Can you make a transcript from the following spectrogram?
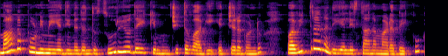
ಮಾಘ ಪೂರ್ಣಿಮೆಯ ದಿನದಂದು ಸೂರ್ಯೋದಯಕ್ಕೆ ಮುಂಚಿತವಾಗಿ ಎಚ್ಚರಗೊಂಡು ಪವಿತ್ರ ನದಿಯಲ್ಲಿ ಸ್ನಾನ ಮಾಡಬೇಕು.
